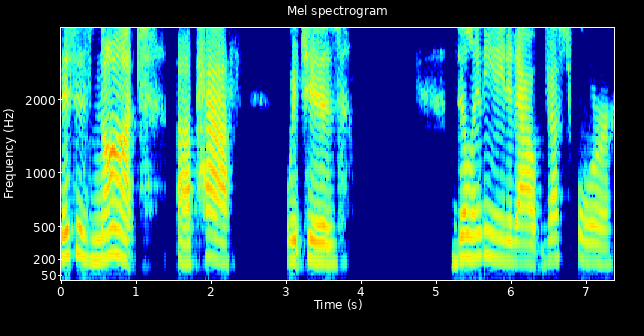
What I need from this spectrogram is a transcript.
This is not a path which is delineated out just for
